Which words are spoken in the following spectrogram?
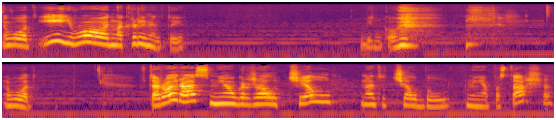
Вот, и его накрыли менты. Бинго. Вот. Второй раз мне угрожал чел, но этот чел был меня постарше.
